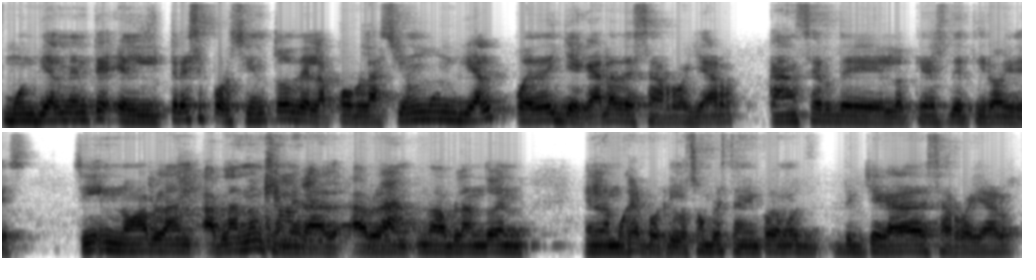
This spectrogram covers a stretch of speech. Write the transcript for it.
Mundialmente, el 13% de la población mundial puede llegar a desarrollar cáncer de lo que es de tiroides. ¿sí? No hablan, hablando en general, no hablando en, en la mujer, porque los hombres también podemos llegar a desarrollar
